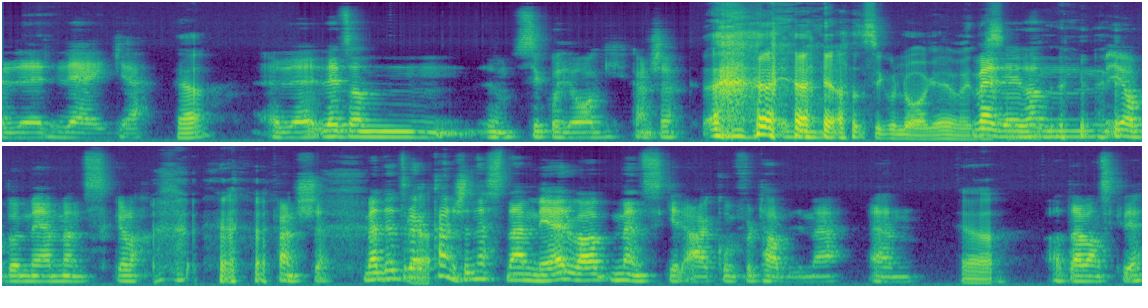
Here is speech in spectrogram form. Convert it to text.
eller lege. Ja. Eller litt sånn um, psykolog, kanskje. ja, psykolog er jo Veldig sånn jobbe med mennesker, da. Kanskje. Men det tror jeg kanskje nesten er mer hva mennesker er komfortable med, enn Ja. at det er vanskelig.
